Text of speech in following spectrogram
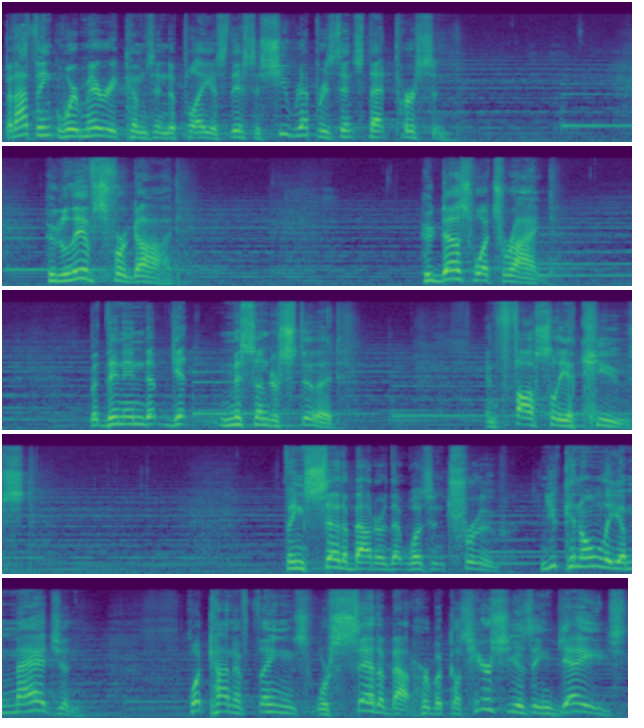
But I think where Mary comes into play is this is she represents that person who lives for God, who does what's right, but then end up get misunderstood and falsely accused. Things said about her that wasn't true. You can only imagine what kind of things were said about her because here she is engaged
